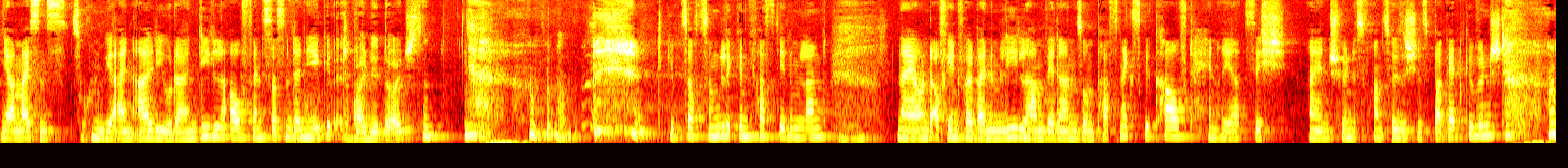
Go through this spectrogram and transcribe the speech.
ja, meistens suchen wir einen Aldi oder einen Lidl auf, wenn es das in der Nähe gibt. Weil wir deutsch sind. Die gibt es auch zum Glück in fast jedem Land. Naja, und auf jeden Fall bei einem Lidl haben wir dann so ein paar Snacks gekauft. Henry hat sich ein schönes französisches Baguette gewünscht.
